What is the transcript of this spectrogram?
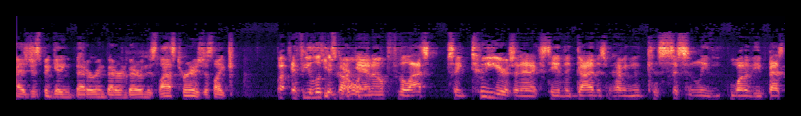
has just been getting better and better and better. And this last turn is just like, But if you look at Gargano for the last say two years in NXT, the guy that's been having consistently one of the best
